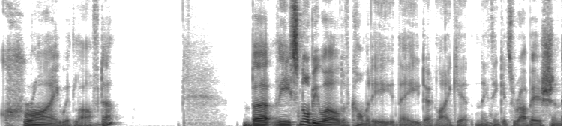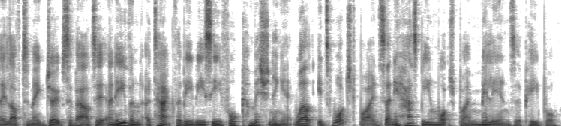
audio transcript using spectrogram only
cry with laughter. But the snobby world of comedy, they don't like it and they think it's rubbish and they love to make jokes about it and even attack the BBC for commissioning it. Well, it's watched by, and certainly has been watched by millions of people.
